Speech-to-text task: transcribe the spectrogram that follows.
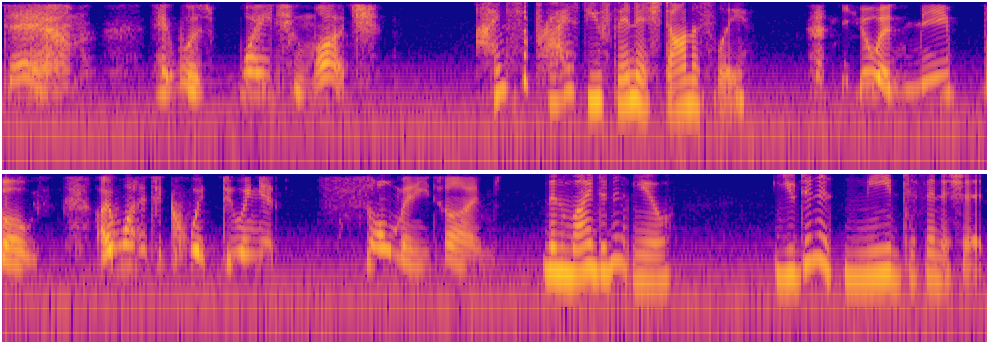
damn, it was way too much. I'm surprised you finished, honestly. You and me both. I wanted to quit doing it so many times. Then why didn't you? You didn't need to finish it.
